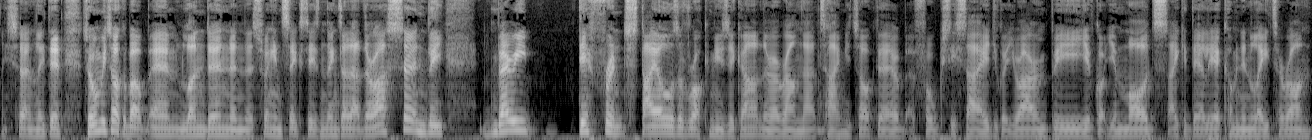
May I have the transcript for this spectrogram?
They certainly did. So when we talk about um, London and the swinging '60s and things like that, there are certainly very different styles of rock music, aren't there? Around that time, you talk there about folksy side. You've got your R and B, you've got your mods, psychedelia coming in later on.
